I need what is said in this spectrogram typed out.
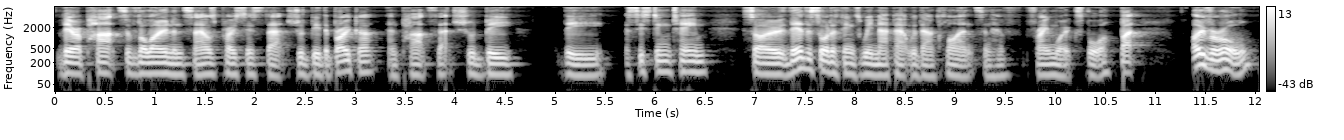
There are parts of the loan and sales process that should be the broker and parts that should be the assisting team. So they're the sort of things we map out with our clients and have frameworks for. But overall,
